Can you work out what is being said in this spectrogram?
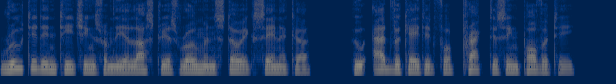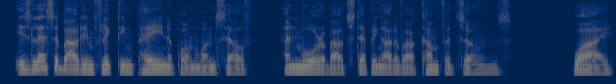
rooted in teachings from the illustrious Roman Stoic Seneca, who advocated for practicing poverty, is less about inflicting pain upon oneself and more about stepping out of our comfort zones. Why,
